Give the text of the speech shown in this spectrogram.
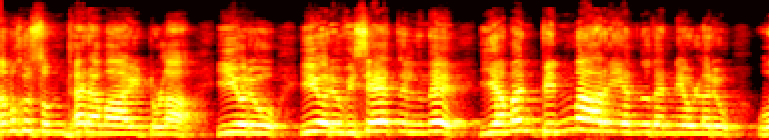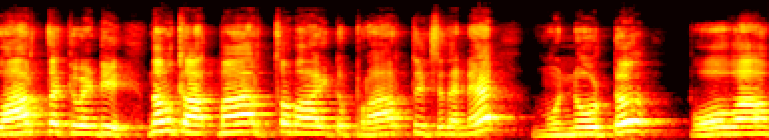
നമുക്ക് സുന്ദരമായിട്ടുള്ള ഈ ഒരു ഈ ഒരു വിഷയത്തിൽ നിന്ന് യമൻ പിന്മാറി എന്ന് തന്നെയുള്ളൊരു വാർത്തക്ക് വേണ്ടി നമുക്ക് ആത്മാർത്ഥമായിട്ട് പ്രാർത്ഥിച്ച് തന്നെ മുന്നോട്ട് പോവാം.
